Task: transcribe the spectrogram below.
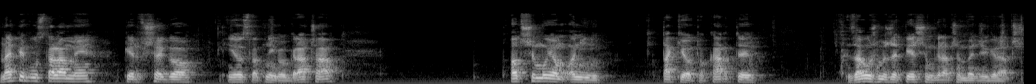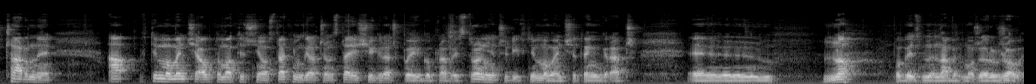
najpierw ustalamy pierwszego i ostatniego gracza. Otrzymują oni takie oto karty. Załóżmy, że pierwszym graczem będzie gracz czarny, a w tym momencie automatycznie ostatnim graczem staje się gracz po jego prawej stronie, czyli w tym momencie ten gracz, yy, no powiedzmy nawet może różowy.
